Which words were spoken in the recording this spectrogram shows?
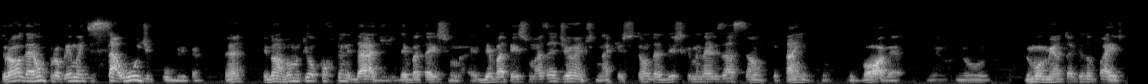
Droga é um problema de saúde pública. Né? E nós vamos ter oportunidade de debater isso, debater isso mais adiante, na questão da descriminalização, que está em, em, voga no, no momento aqui no país.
